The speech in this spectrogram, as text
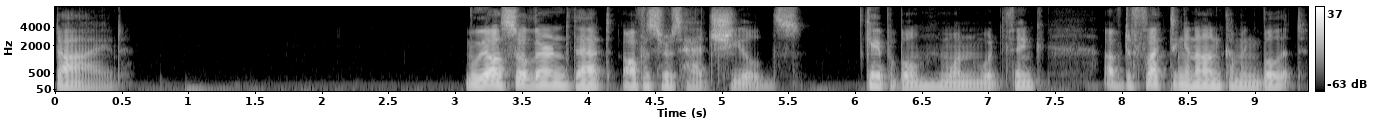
died. We also learned that officers had shields, capable, one would think, of deflecting an oncoming bullet,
